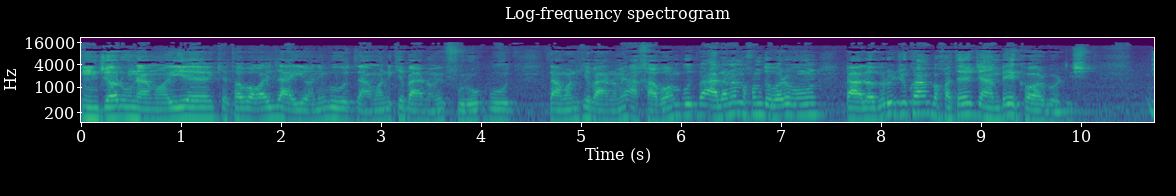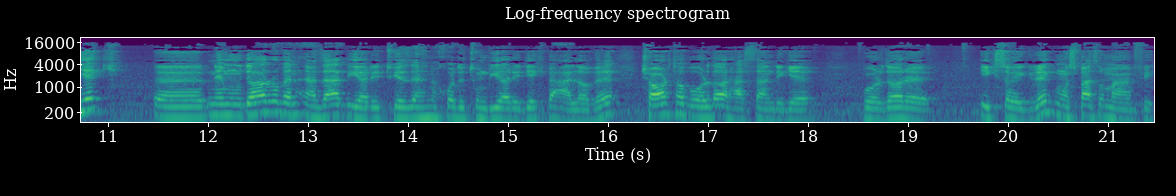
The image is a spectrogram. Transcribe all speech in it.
اینجا رونمایی کتاب آقای زیانی بود زمانی که برنامه فروغ بود زمانی که برنامه اخوان بود و الان هم می‌خوام دوباره به اون به علاوه رجوع کنم به خاطر جنبه کاربردیش. یک نمودار رو به نظر بیارید توی ذهن خودتون بیارید. یک به علاوه چهار تا بردار هستن دیگه. بردار x و y مثبت و منفی.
